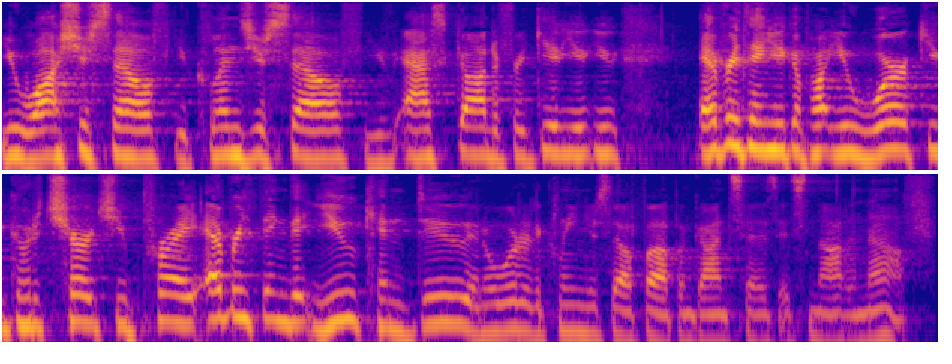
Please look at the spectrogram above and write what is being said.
You wash yourself, you cleanse yourself, you ask God to forgive you, you everything you can you work, you go to church, you pray, everything that you can do in order to clean yourself up. And God says it's not enough.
